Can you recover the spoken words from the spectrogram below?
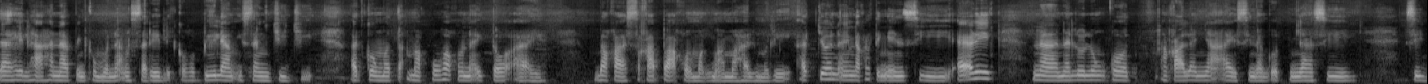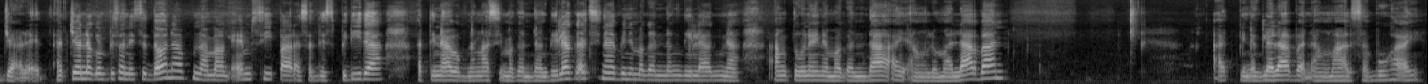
dahil hahanapin ko muna ang sarili ko bilang isang Gigi. At kung mata- makuha ko na ito ay baka saka pa ako magmamahal muli. At yun ay nakatingin si Eric na nalulungkot. Akala niya ay sinagot niya si si Jared. At yun, nag-umpisa ni si Donna na mag-MC para sa despedida at tinawag na nga si Magandang Dilag at sinabi ni Magandang Dilag na ang tunay na maganda ay ang lumalaban at pinaglalaban ang mahal sa buhay.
